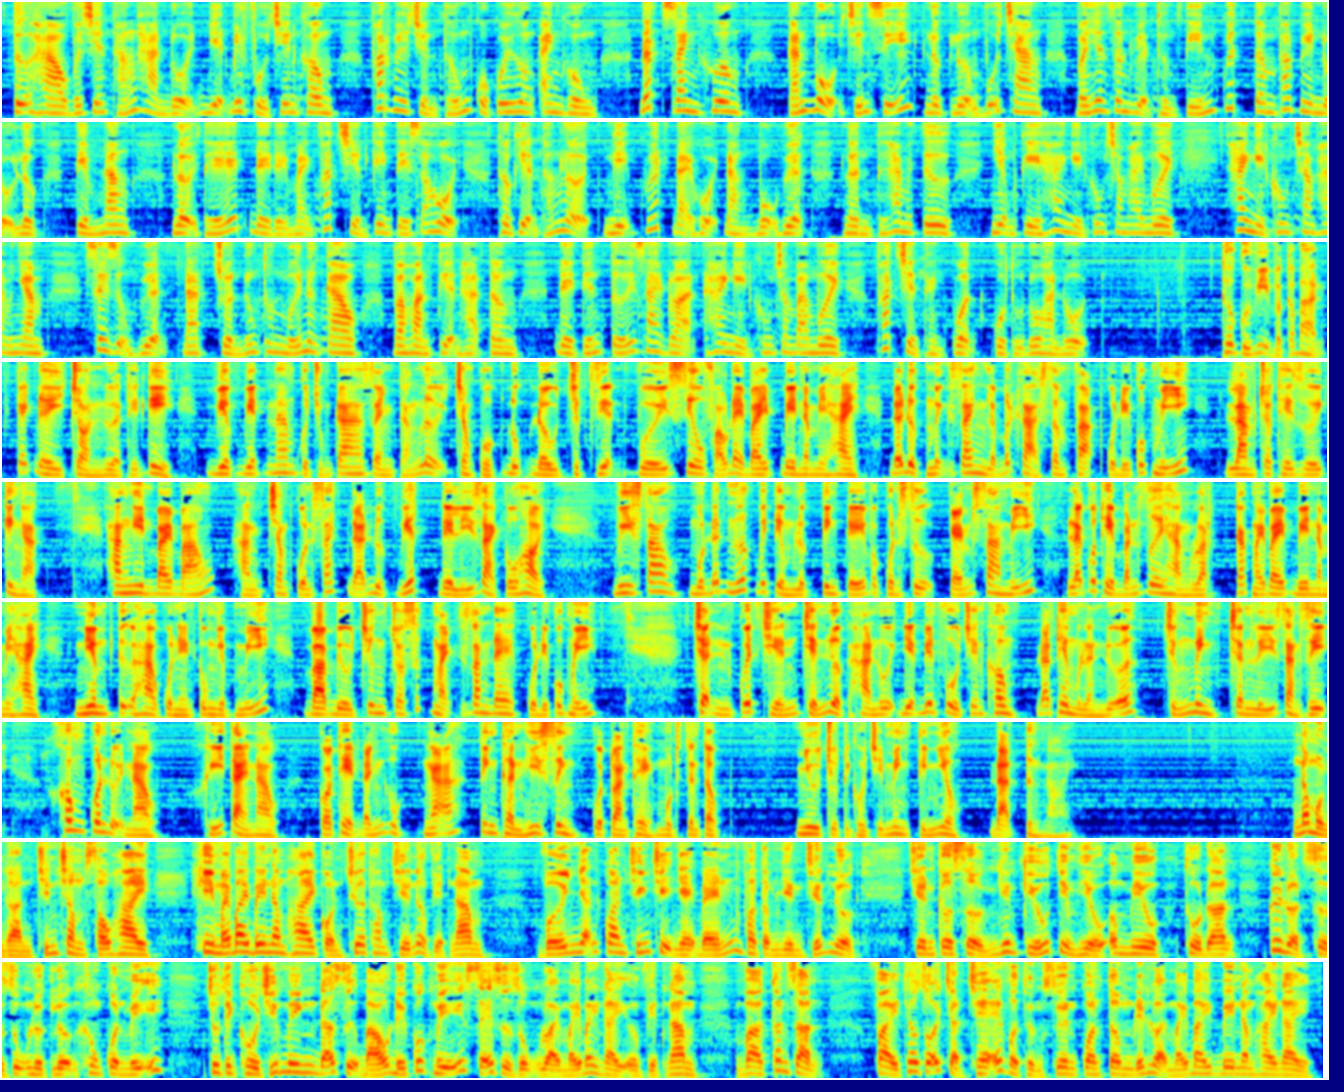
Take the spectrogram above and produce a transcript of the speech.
Tự hào với chiến thắng Hà Nội Điện Biên Phủ trên không, phát huy truyền thống của quê hương anh hùng, đất danh hương, cán bộ, chiến sĩ, lực lượng vũ trang và nhân dân huyện Thường Tín quyết tâm phát huy nội lực, tiềm năng, lợi thế để đẩy mạnh phát triển kinh tế xã hội, thực hiện thắng lợi nghị quyết Đại hội Đảng bộ huyện lần thứ 24, nhiệm kỳ 2020 2025 xây dựng huyện đạt chuẩn nông thôn mới nâng cao và hoàn thiện hạ tầng để tiến tới giai đoạn 2030 phát triển thành quận của thủ đô Hà Nội. Thưa quý vị và các bạn, cách đây tròn nửa thế kỷ, việc Việt Nam của chúng ta giành thắng lợi trong cuộc đụng đầu trực diện với siêu pháo đài bay B-52 đã được mệnh danh là bất khả xâm phạm của đế quốc Mỹ, làm cho thế giới kinh ngạc. Hàng nghìn bài báo, hàng trăm cuốn sách đã được viết để lý giải câu hỏi vì sao một đất nước với tiềm lực kinh tế và quân sự kém xa Mỹ lại có thể bắn rơi hàng loạt các máy bay B-52, niềm tự hào của nền công nghiệp Mỹ và biểu trưng cho sức mạnh răn đe của đế quốc Mỹ. Trận quyết chiến chiến lược Hà Nội Điện Biên Phủ trên không đã thêm một lần nữa chứng minh chân lý giản dị, không quân đội nào, khí tài nào có thể đánh gục ngã tinh thần hy sinh của toàn thể một dân tộc, như Chủ tịch Hồ Chí Minh kính yêu đã từng nói. Năm 1962, khi máy bay B-52 còn chưa tham chiến ở Việt Nam, với nhãn quan chính trị nhạy bén và tầm nhìn chiến lược, trên cơ sở nghiên cứu tìm hiểu âm mưu, thủ đoạn, quy luật sử dụng lực lượng không quân Mỹ, Chủ tịch Hồ Chí Minh đã dự báo đế quốc Mỹ sẽ sử dụng loại máy bay này ở Việt Nam và căn dặn phải theo dõi chặt chẽ và thường xuyên quan tâm đến loại máy bay B-52 này.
